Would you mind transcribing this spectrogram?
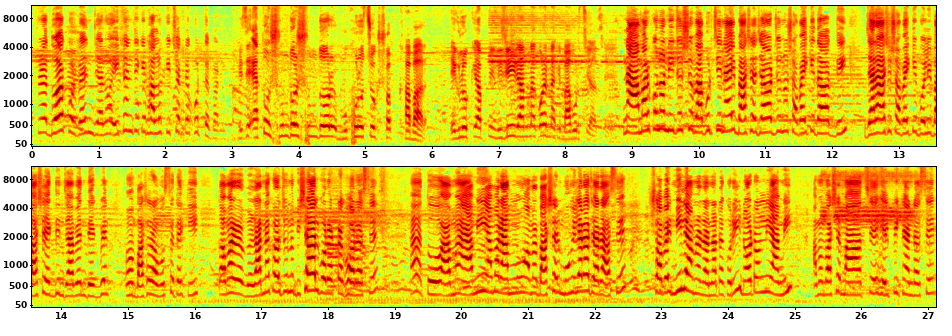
আপনারা দোয়া করবেন যেন এখান থেকে ভালো কিছু একটা করতে পারি। এই যে এত সুন্দর সুন্দর মুখরোচক সব খাবার এগুলো কি আপনি নিজেই রান্না করেন নাকি বাবুর্চি আছে? না আমার কোনো নিজস্ব বাবুর্চি নাই। বাসায় যাওয়ার জন্য সবাইকে দাওয়াত দিই। যারা আসে সবাইকে বলি বাসায় একদিন যাবেন দেখবেন আমার বাসার অবস্থাটা কি? তো আমার রান্না করার জন্য বিশাল বড় একটা ঘর আছে। হ্যাঁ তো আমা- আমি আমার আম্মু আমার বাসার মহিলারা যারা আছে সবাই মিলে আমরা রান্নাটা করি। নট অনলি আমি আমার বাসায় মা আছে হেল্পিং হ্যান্ড আছে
